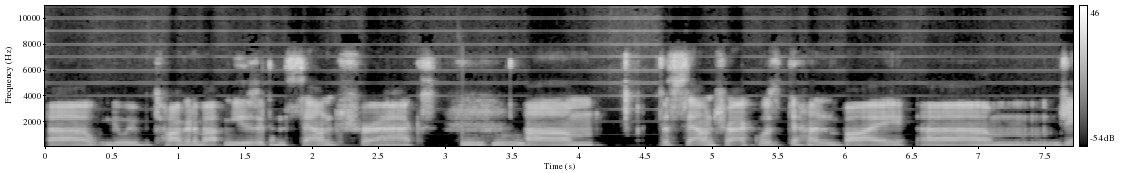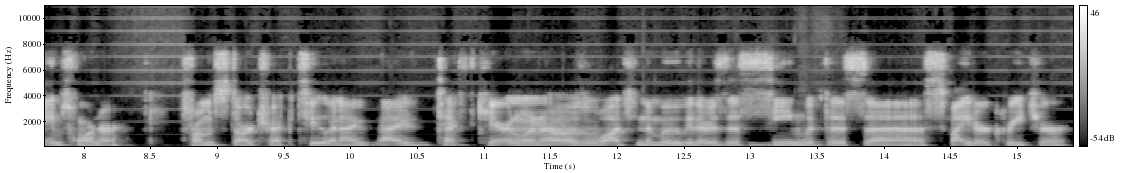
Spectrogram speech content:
uh, we've been talking about music and soundtracks. Mm-hmm. Um, the soundtrack was done by um, James Horner from Star Trek 2. And I, I texted Karen when I was watching the movie. There's this scene with this uh, spider creature,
